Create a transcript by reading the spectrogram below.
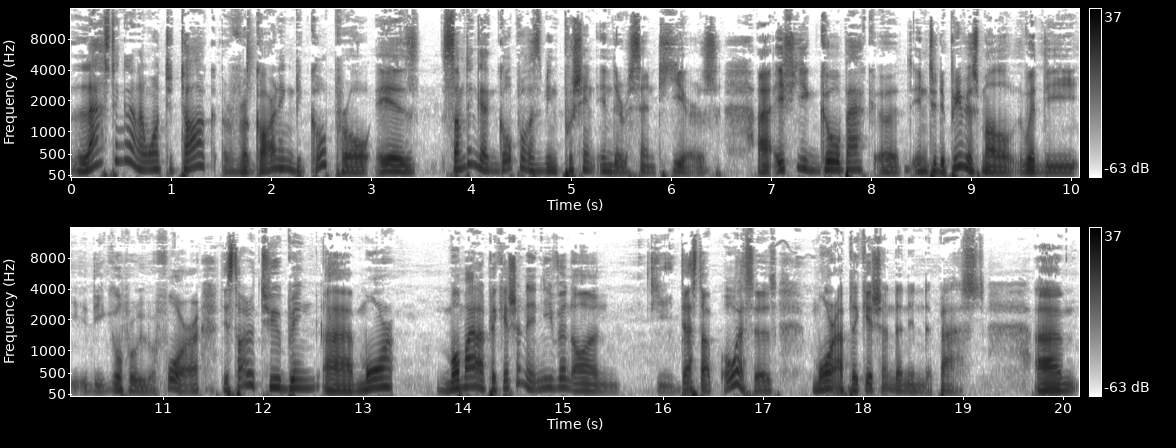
last thing that I want to talk regarding the GoPro is something that GoPro has been pushing in the recent years. Uh, if you go back uh, into the previous model with the the GoPro Hero 4, they started to bring uh, more mobile application and even on the desktop OSs more application than in the past. Um,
